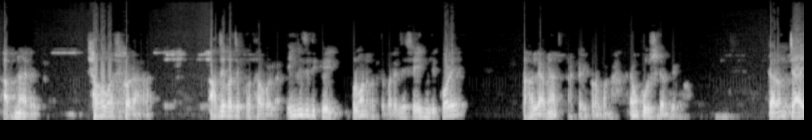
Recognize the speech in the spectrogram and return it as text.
আপনার সহবাস করা আজে বাজে কথা বলা, এইগুলি যদি কেউ প্রমাণ করতে পারে যে সে এইগুলি করে, তাহলে আমি আর ডাক্তারি করব না এবং পুরস্কার দেব। কারণ চাই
